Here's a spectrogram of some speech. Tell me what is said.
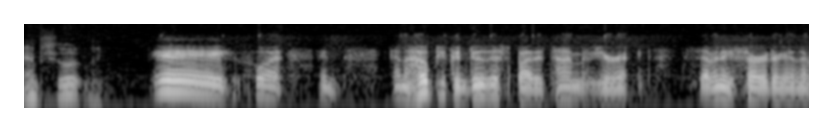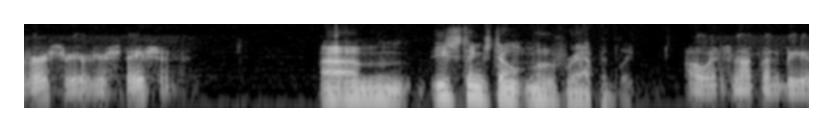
Absolutely. Yay! What? And and I hope you can do this by the time of your 73rd anniversary of your station. Um, these things don't move rapidly. Oh, it's not going to be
